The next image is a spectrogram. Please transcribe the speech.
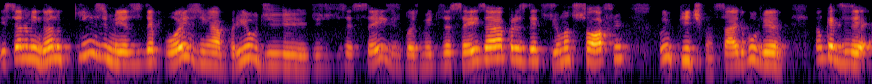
e se eu não me engano, 15 meses depois, em abril de, de 16, de 2016, a presidente Dilma sofre o impeachment, sai do governo. Então, quer dizer,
